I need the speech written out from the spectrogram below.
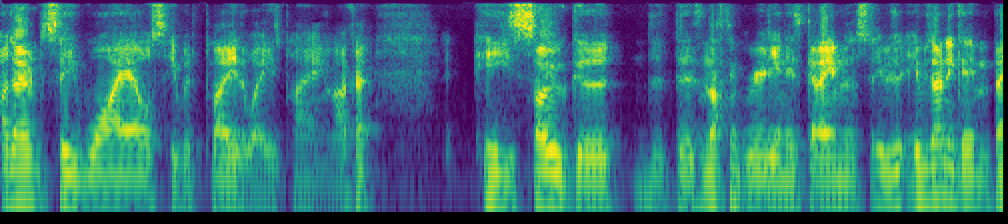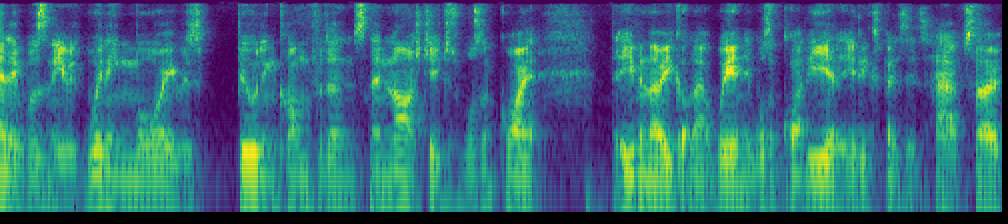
I don't see why else he would play the way he's playing. Like I, he's so good. There's nothing really in his game that's he was he was only getting better, wasn't he? He was winning more. He was building confidence. And then last year just wasn't quite. Even though he got that win, it wasn't quite the year that he'd expected to have. So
